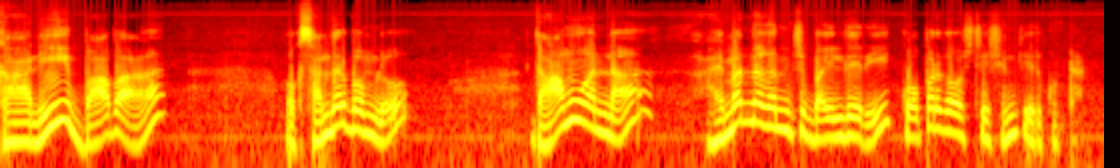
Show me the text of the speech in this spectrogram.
కానీ బాబా ఒక సందర్భంలో దాము అన్న అహ్మద్నగర్ నుంచి బయలుదేరి కోపర్గావ్ స్టేషన్కి చేరుకుంటాడు.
